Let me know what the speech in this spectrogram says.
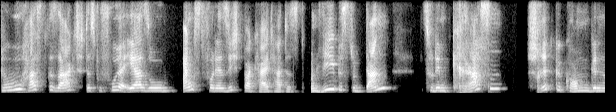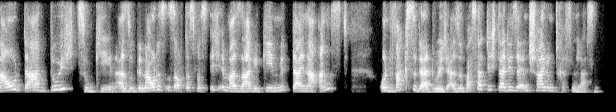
Du hast gesagt, dass du früher eher so Angst vor der Sichtbarkeit hattest. Und wie bist du dann zu dem krassen Schritt gekommen, genau da durchzugehen? Also genau das ist auch das, was ich immer sage, geh mit deiner Angst und wachse dadurch. Also was hat dich da diese Entscheidung treffen lassen?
